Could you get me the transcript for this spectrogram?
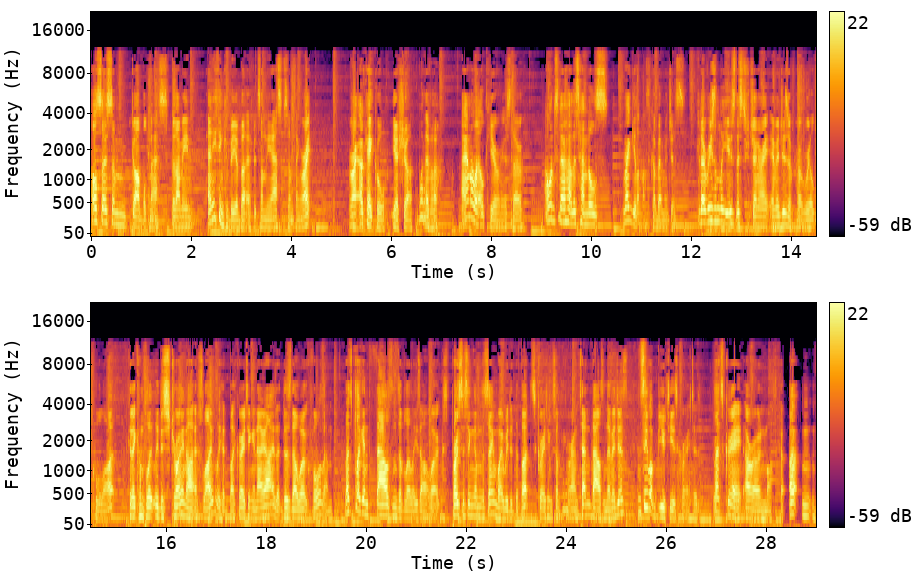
Also some garbled mess, but I mean, anything could be a butt if it's on the ass of something, right? Right, okay, cool. Yeah, sure, whatever. I am a little curious, though. I want to know how this handles regular Mothcub images. Could I reasonably use this to generate images of her real cool art? Could I completely destroy an artist's livelihood by creating an AI that does their work for them? Let's plug in thousands of Lily's artworks, processing them the same way we did the butts, creating something around 10,000 images, and see what beauty is created. Let's create our own Mothcub. Uh, mm,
